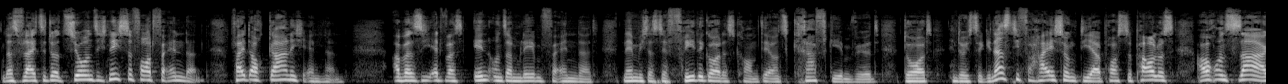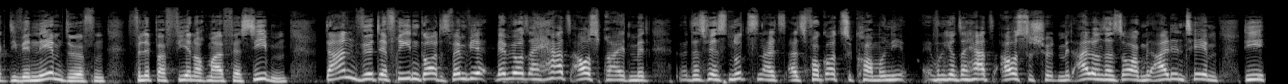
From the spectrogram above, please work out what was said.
Dass vielleicht Situationen sich nicht sofort verändern, vielleicht auch gar nicht ändern, aber sich etwas in unserem Leben verändert. Nämlich, dass der Friede Gottes kommt, der uns Kraft geben wird, dort hindurchzugehen. Das ist die Verheißung, die Apostel Paulus auch uns sagt, die wir nehmen dürfen. Philippa 4 nochmal, Vers 7 dann wird der Frieden Gottes, wenn wir, wenn wir unser Herz ausbreiten mit, dass wir es nutzen, als, als vor Gott zu kommen und wirklich unser Herz auszuschütten mit all unseren Sorgen, mit all den Themen, die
